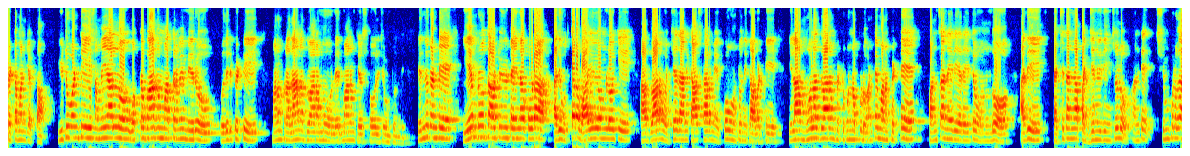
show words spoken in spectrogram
పెట్టమని చెప్తాం. ఇటువంటి సమయాల్లో ఒక్క భాగం మాత్రమే మీరు వదిలిపెట్టి మనం ప్రధాన ద్వారము నిర్మాణం చేసుకోవాల్సి ఉంటుంది. ఎందుకంటే ఏం రోంత అటు ఇటు అయినా కూడా అది ఉత్తర వాయువ్యంలోకి ఆ ద్వారం వచ్చేదానికి ఆస్కారం ఎక్కువ ఉంటుంది కాబట్టి ఇలా మూల ద్వారం పెట్టుకున్నప్పుడు అంటే మనం పెట్టే పంచ అనేది ఏదైతే ఉందో అది ఖచ్చితంగా పద్దెనిమిది ఇంచులు అంటే సింపుల్గా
